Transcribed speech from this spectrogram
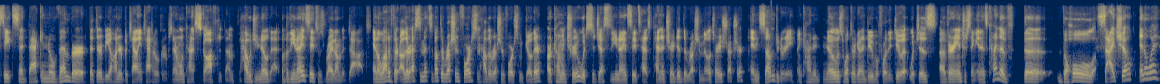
States said back in November that there would be 100 battalion tactical groups, and everyone kind of scoffed at them. How would you know that? But the United States was right on the dot. And a lot of their other estimates about the Russian force and how the Russian force would go there are coming true, which suggests the United States has penetrated the Russian military structure in some degree and kind of knows what they're going to do before they do it, which is uh, very interesting. And it's kind of the the whole sideshow in a way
